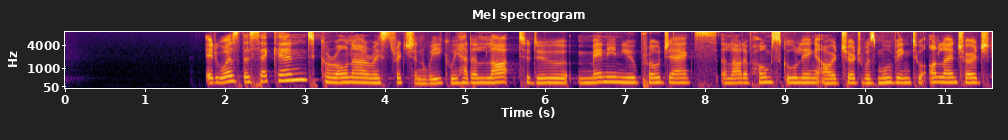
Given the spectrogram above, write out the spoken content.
It was the second Corona restriction week. We had a lot to do, many new projects, a lot of homeschooling. Our church was moving to online church.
